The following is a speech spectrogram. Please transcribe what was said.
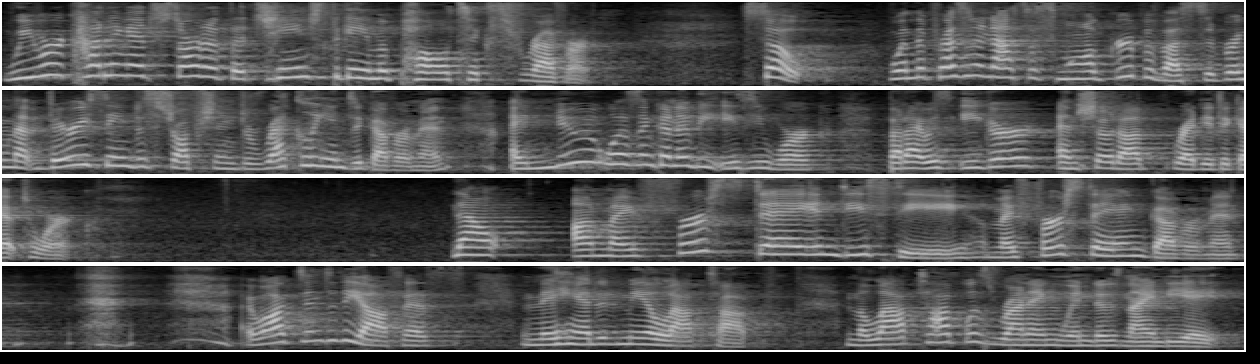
We were a cutting edge startup that changed the game of politics forever. So, when the president asked a small group of us to bring that very same disruption directly into government, I knew it wasn't going to be easy work, but I was eager and showed up ready to get to work. Now, on my first day in DC, on my first day in government, I walked into the office and they handed me a laptop and the laptop was running Windows 98.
